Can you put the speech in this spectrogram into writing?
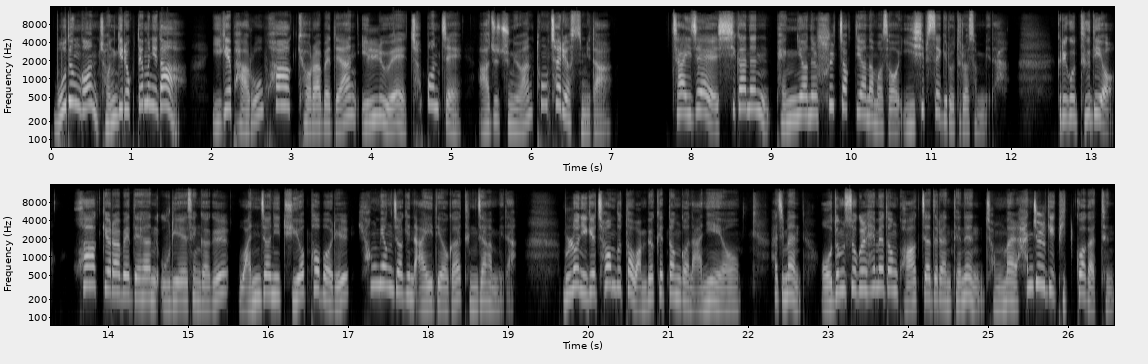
모든 건 전기력 때문이다. 이게 바로 화학 결합에 대한 인류의 첫 번째 아주 중요한 통찰이었습니다. 자, 이제 시간은 100년을 훌쩍 뛰어넘어서 20세기로 들어섭니다. 그리고 드디어 화학 결합에 대한 우리의 생각을 완전히 뒤엎어버릴 혁명적인 아이디어가 등장합니다. 물론 이게 처음부터 완벽했던 건 아니에요. 하지만 어둠 속을 헤매던 과학자들한테는 정말 한 줄기 빛과 같은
